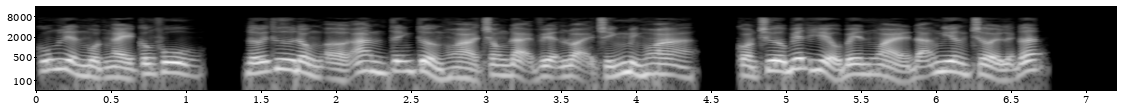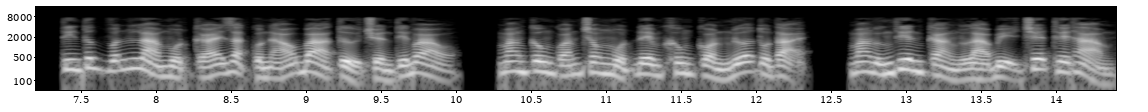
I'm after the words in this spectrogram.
Cũng liền một ngày công phu, đối thư đồng ở an tĩnh tưởng hòa trong đại viện loại chính mình hoa, còn chưa biết hiểu bên ngoài đã nghiêng trời lệch đất. Tin tức vẫn là một cái giặt quần áo bà tử truyền tiến vào, mang công quán trong một đêm không còn nữa tồn tại, mang ứng thiên càng là bị chết thê thảm.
